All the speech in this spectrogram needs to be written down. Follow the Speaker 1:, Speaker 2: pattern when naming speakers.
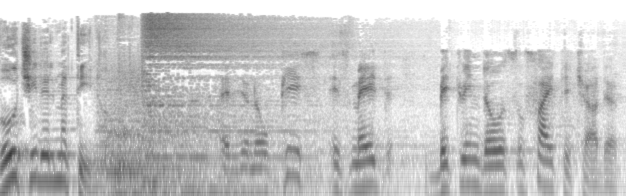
Speaker 1: Voci del mattino.
Speaker 2: And you know, peace is made between those who fight each other.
